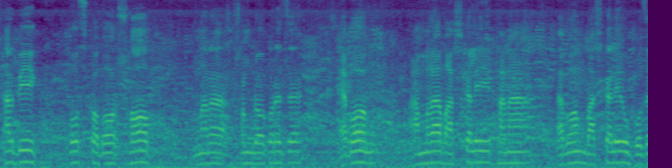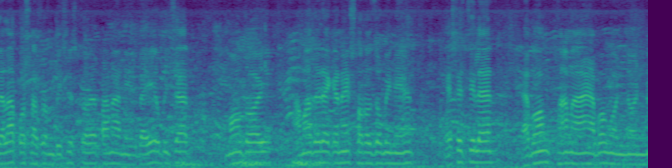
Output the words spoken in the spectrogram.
সার্বিক খোঁজ খবর সব ওনারা সংগ্রহ করেছে এবং আমরা বাঁশখালী থানা এবং বাঁশখালী উপজেলা প্রশাসন, বিশেষ করে থানা নির্বাহী অফিসার মহোদয় আমাদের এখানে সরজমিনে এসেছিলেন এবং থানা এবং অন্য অন্য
